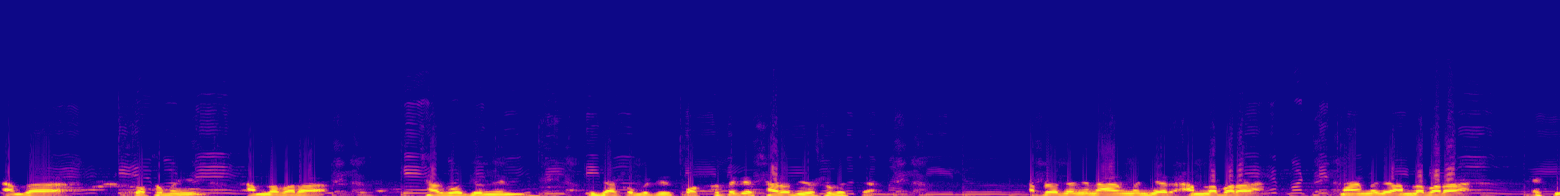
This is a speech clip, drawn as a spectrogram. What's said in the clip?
আমরা প্রথমেই আমলাপাড়া সার্বজনীন পূজা কমিটির পক্ষ থেকে শারদীয় শুভেচ্ছা। আপনারা জানেন নারায়ণগঞ্জের আমলাপাড়া নারায়ণগঞ্জের আমলাপাড়া একটি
